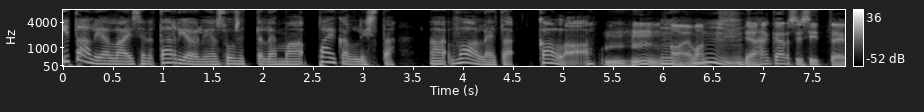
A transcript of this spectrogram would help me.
italialaisen tarjoilijan suosittelemaa paikallista äh, vaaleita kalaa. Mm-hmm, aivan. Mm-hmm. Ja hän kärsi sitten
